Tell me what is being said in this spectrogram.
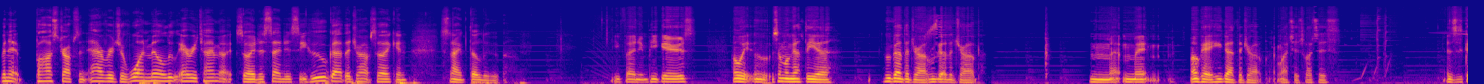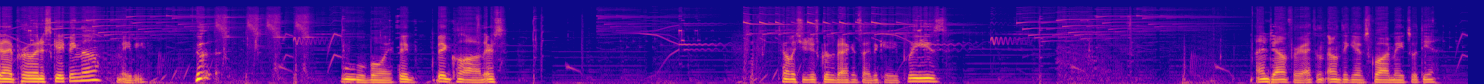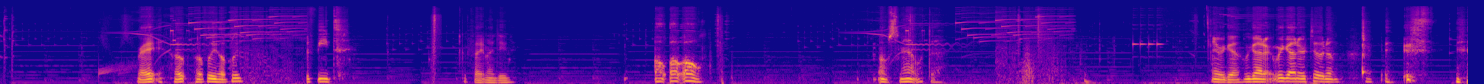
Revenant boss drops an average of 1 mil loot every time, uh, so I decided to see who got the drop so I can snipe the loot. You fighting PKers? Oh wait, someone got the, uh, who got the drop? Who got the drop? M okay, he got the drop. Watch this, watch this. Is this guy pro at escaping though? Maybe. Ooh boy, big, big claw. There's... Tell me she just goes back inside the cave, please. I'm down for it. I don't, I don't think you have squad mates with you. Right? Ho hopefully, hopefully. Defeat. Good fight, my dude. Oh, oh, oh! Oh snap, what the... There we go, we got our, we got our totem.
